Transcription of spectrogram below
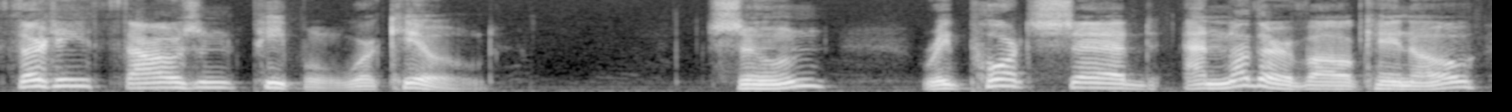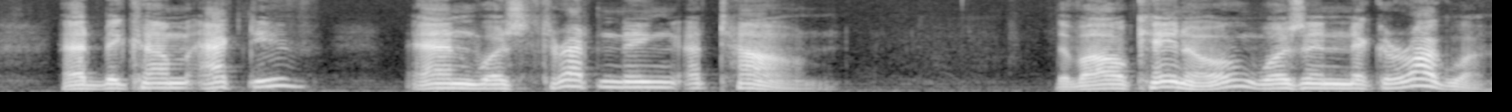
Thirty thousand people were killed. Soon reports said another volcano had become active and was threatening a town. The volcano was in Nicaragua.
